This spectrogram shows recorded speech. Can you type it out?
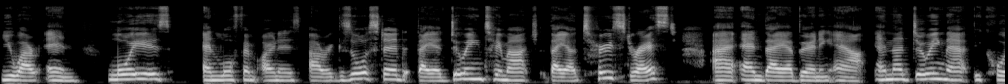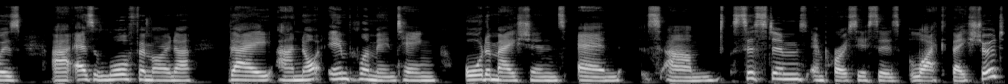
you are in. Lawyers and law firm owners are exhausted, they are doing too much, they are too stressed, uh, and they are burning out. And they're doing that because uh, as a law firm owner, they are not implementing automations and um, systems and processes like they should.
